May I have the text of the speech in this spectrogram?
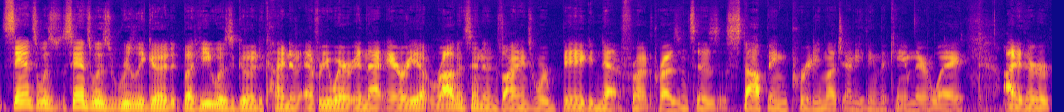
Sands was Sands was really good, but he was good kind of everywhere in that area. Robinson and Vines were big net front presences, stopping pretty much anything that came their way. Either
